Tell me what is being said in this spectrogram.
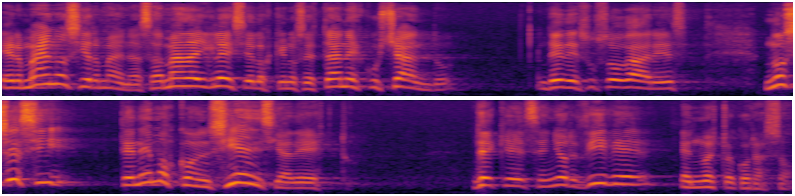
Hermanos y hermanas, amada iglesia, los que nos están escuchando desde sus hogares, no sé si tenemos conciencia de esto de que el Señor vive en nuestro corazón.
